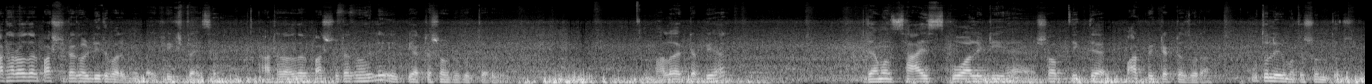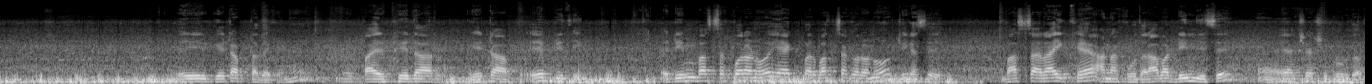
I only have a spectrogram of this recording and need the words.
আঠারো হাজার পাঁচশো টাকা হলে দিতে পারবেন ভাই ফিক্সড প্রাইসে আঠারো হাজার পাঁচশো টাকা হলে এই পেয়ারটা সংগ্রহ করতে পারবে ভালো একটা পেয়ার, যেমন সাইজ কোয়ালিটি হ্যাঁ সব দিক দিয়ে পারফেক্ট একটা জোড়া, পুতুলের মতো সুন্দর। এই গেট আপটা দেখেন হ্যাঁ পায়ের ফেদার গেট আপ এভরিথিং ডিম বাচ্চা করানো একবার বাচ্চা করানো, ঠিক আছে? বাচ্চা রাইখে আনা কবুতর, আবার ডিম দিছে হ্যাঁ একশো একশো কবুতর।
